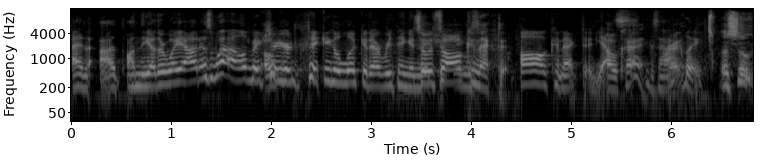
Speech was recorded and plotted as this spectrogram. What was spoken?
And uh, on the other way out as well, make sure you're taking a look at everything. And so it's sure all connected. All connected. Yes. Okay. Exactly. Uh, so,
